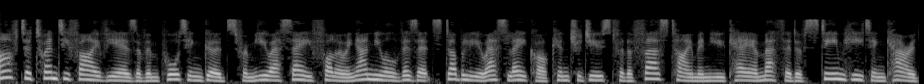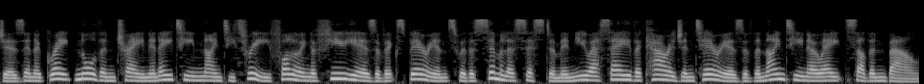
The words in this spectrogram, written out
After 25 years of importing goods from USA following annual visits W.S. Laycock introduced for the first time in UK a method of steam heating carriages in a Great Northern train in 1893 following a few years of experience with a similar system in USA the carriage interiors of the 1908 Southern Belle,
